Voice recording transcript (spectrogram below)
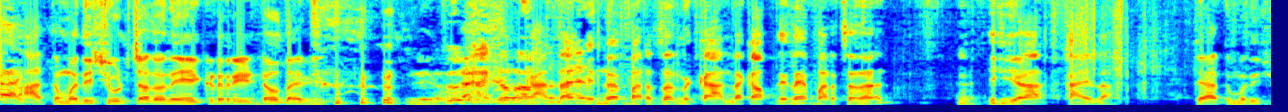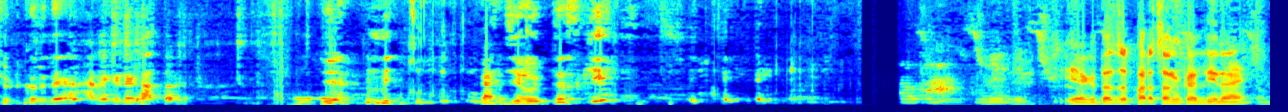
आतमध्ये शूट चालू नाही इकडे रेटवत आहेत. कांदा बिंदा फरसाण कांदा कापलेला आहे फरसाणात या खायला. ते आतमध्ये शूट करू दे आणि इकडे खातोय जेवतोस की? एकदाच फरसाण खाल्ली नाही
